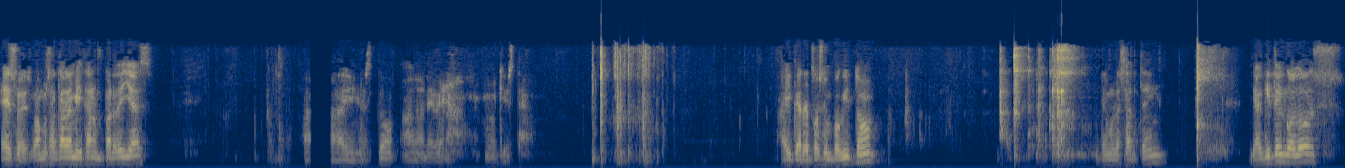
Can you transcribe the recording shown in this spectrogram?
Eso es, vamos a caramelizar un par de ellas. Ahí, esto a la nevera. Aquí está. Ahí que repose un poquito. Tengo la sartén. Y aquí tengo dos.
